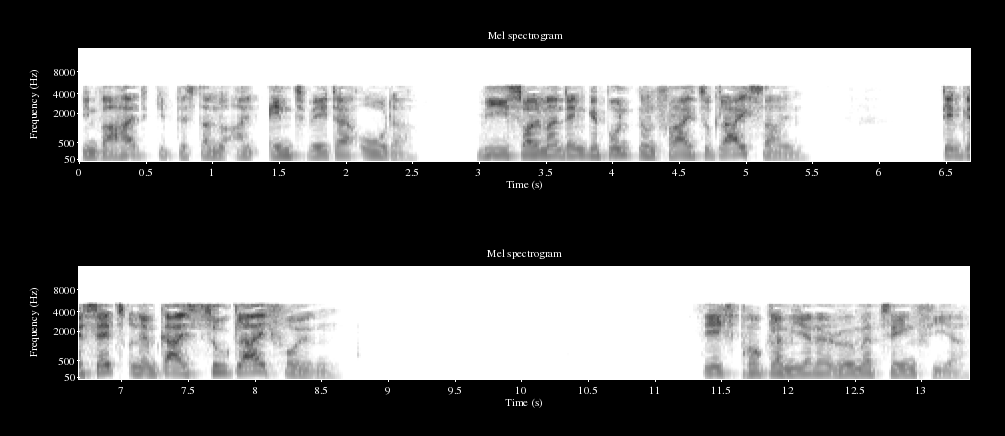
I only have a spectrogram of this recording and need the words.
In Wahrheit gibt es da nur ein Entweder oder. Wie soll man denn gebunden und frei zugleich sein? Dem Gesetz und dem Geist zugleich folgen. Ich proklamiere Römer 10,4.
